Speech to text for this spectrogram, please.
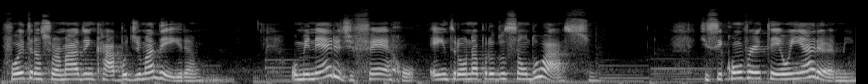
foi transformado em cabo de madeira. O minério de ferro entrou na produção do aço, que se converteu em arame.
